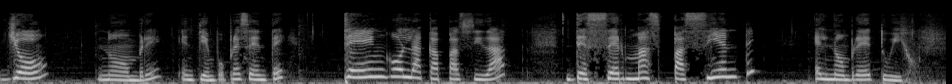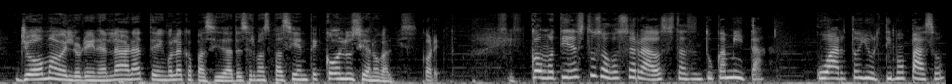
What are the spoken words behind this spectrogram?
Yo, nombre, en tiempo presente, tengo la capacidad de ser más paciente el nombre de tu hijo. Yo, Mabel Lorena Lara, tengo la capacidad de ser más paciente con Luciano Galvis. Correcto. Como tienes tus ojos cerrados, estás en tu camita, cuarto y último paso,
